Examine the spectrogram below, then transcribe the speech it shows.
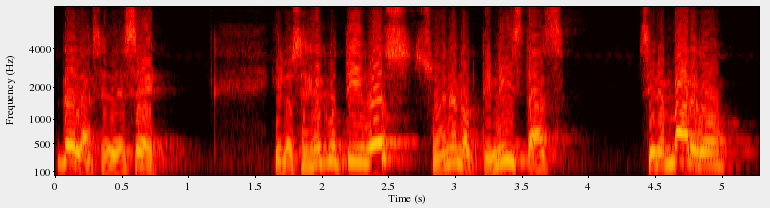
de la CDC. Y los ejecutivos suenan optimistas. Sin embargo,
